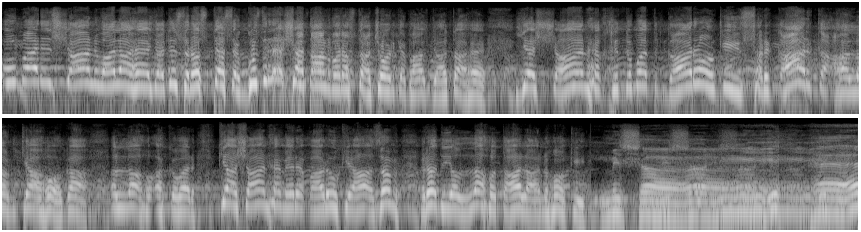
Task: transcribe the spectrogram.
عمر اس شان والا ہے یا جس رستے سے گزرے شیطان وہ رستہ چھوڑ کے بھاگ جاتا ہے۔ یہ شان ہے خدمت گاروں کی، سرکار کا عالم کیا ہوگا؟ اللہ اکبر، کیا شان ہے میرے فاروق اعظم رضی اللہ تعالیٰ عنہ کی؟ مثالی ہے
